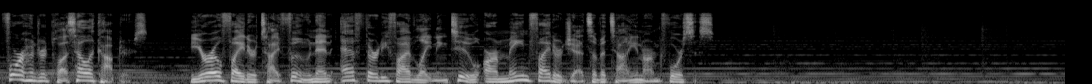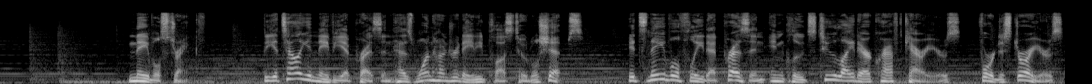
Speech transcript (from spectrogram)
400 plus helicopters. Eurofighter Typhoon and F-35 Lightning II are main fighter jets of Italian armed forces. Naval strength The Italian Navy at present has 180 plus total ships, its naval fleet at present includes two light aircraft carriers, four destroyers,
